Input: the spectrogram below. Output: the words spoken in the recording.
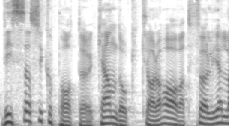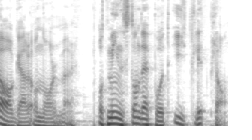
Vissa psykopater kan dock klara av att följa lagar och normer, åtminstone på ett ytligt plan.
